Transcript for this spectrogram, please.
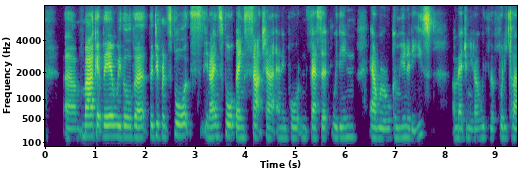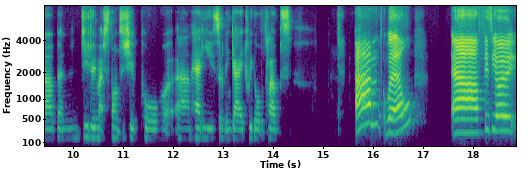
um, market there with all the the different sports. You know, and sport being such a, an important facet within our rural communities. I imagine you know with the footy club, and do you do much sponsorship, or um, how do you sort of engage with all the clubs? Um, well, our physio,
